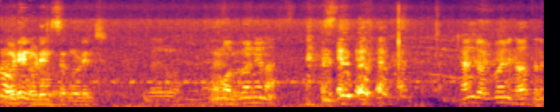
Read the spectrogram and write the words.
ನೋಡಿ ನೋಡಿ ಸರ್ ನೋಡಿ ನಿಮ್ಮ ಅಭಿಮಾನಿನ ಹೆಂಗ ಅಭಿಮಾನಿ ಹೇಳ್ತಾನೆ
